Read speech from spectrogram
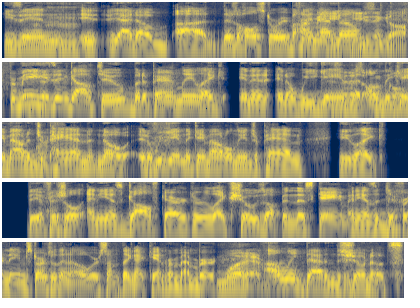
He's in, it- yeah, I know. Uh, there's a whole story behind me, that though. he's in golf. For me, he's in golf too, but apparently, like in a in a Wii game that that, only uncle? came out in Japan. No, in a Wii game that came out only in Japan, he like the official NES golf character like shows up in this game, and he has a different name, starts with an O or something. I can't remember. Whatever. I'll link that in the show notes.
